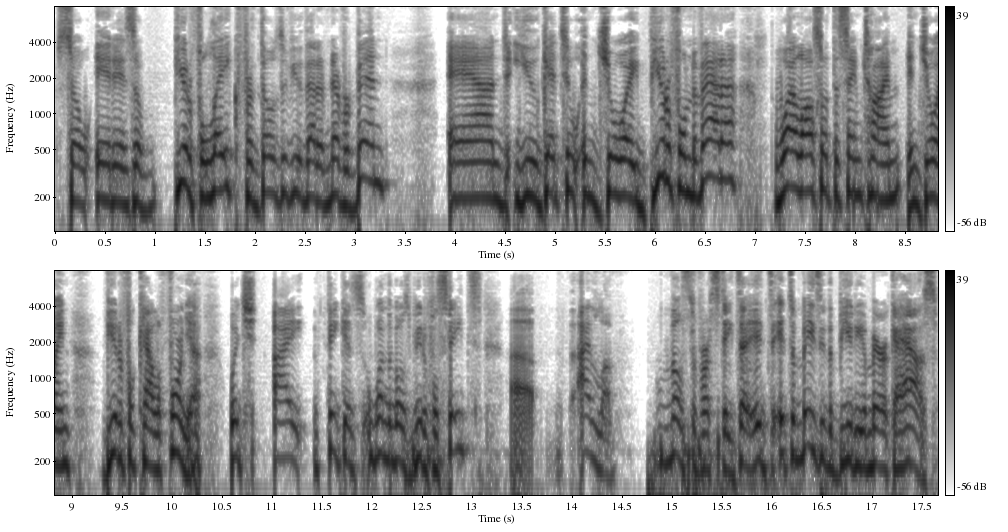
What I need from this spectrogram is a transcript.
So it is a beautiful lake for those of you that have never been. And you get to enjoy beautiful Nevada while also at the same time enjoying beautiful California, which I think is one of the most beautiful states. Uh, I love most of our states. It's, it's amazing the beauty America has.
